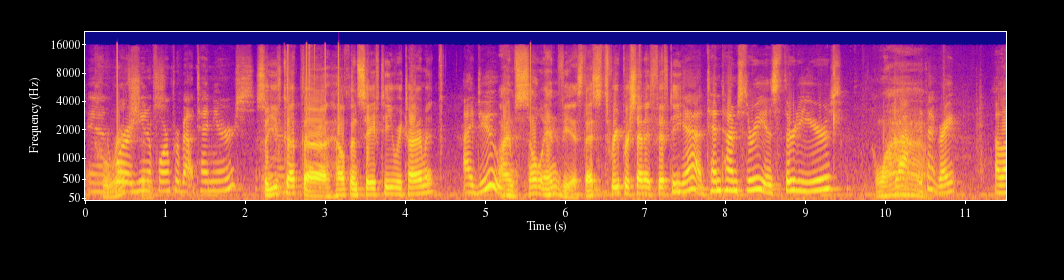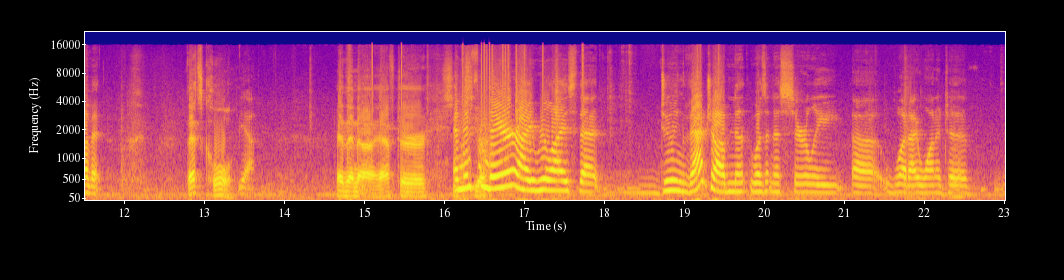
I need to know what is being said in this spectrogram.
And wore a uniform for about 10 years. So you've got the health and safety retirement? I do. I'm so envious. That's 3% at 50? yeah, 10 times 3 is 30 years. Wow. Yeah, isn't that great? I love it. That's cool. Yeah. And then uh, after And then from there, I realized that doing that job ne- wasn't necessarily uh, what I wanted to.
